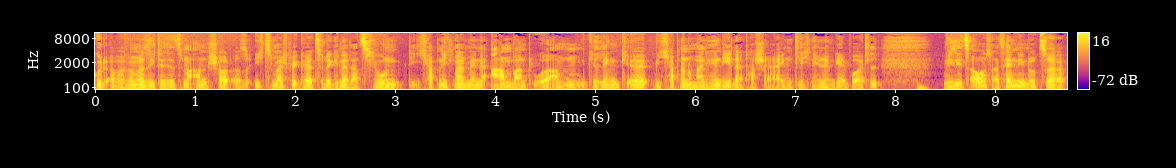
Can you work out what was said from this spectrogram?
Gut, aber wenn man sich das jetzt mal anschaut, also ich zum Beispiel gehöre zu der Generation, ich habe nicht mal mehr eine Armbanduhr am Gelenk, äh, ich habe nur noch mein Handy in der Tasche eigentlich neben dem Geldbeutel. Wie sieht's aus als Handynutzer?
